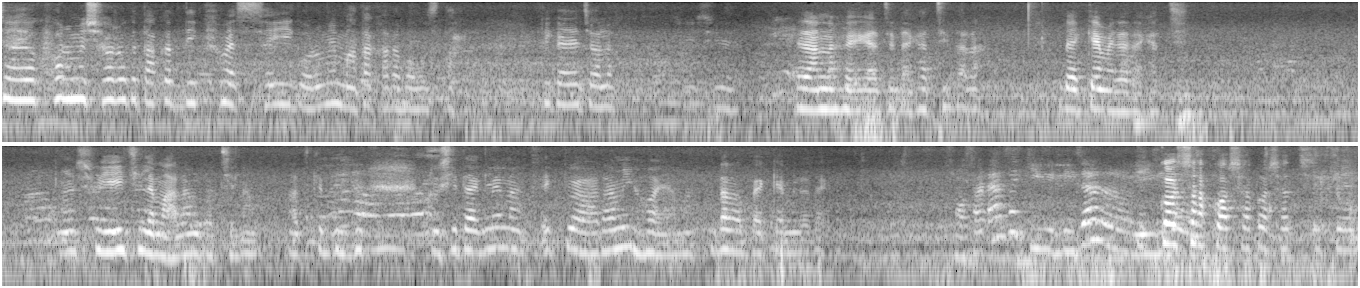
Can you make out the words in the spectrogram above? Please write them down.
যাই হোক, পরমেশ্বর ওকে তাকার দিক, ব্যাস, সেই গরমে মাথা খারাপ অবস্থা। ঠিক আছে, চলো। রান্না হয়ে গেছে, দেখাচ্ছি তারা। ব্যাক ক্যামেরা দেখাচ্ছি। শুয়েই ছিলাম আরাম করছিলাম। আজকে দিনে টুসি থাকলে না একটু আরামই হয় আমার। দাঁড়াও ব্যাক ক্যামেরা দেখা কষা কষা কষা চিকেন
